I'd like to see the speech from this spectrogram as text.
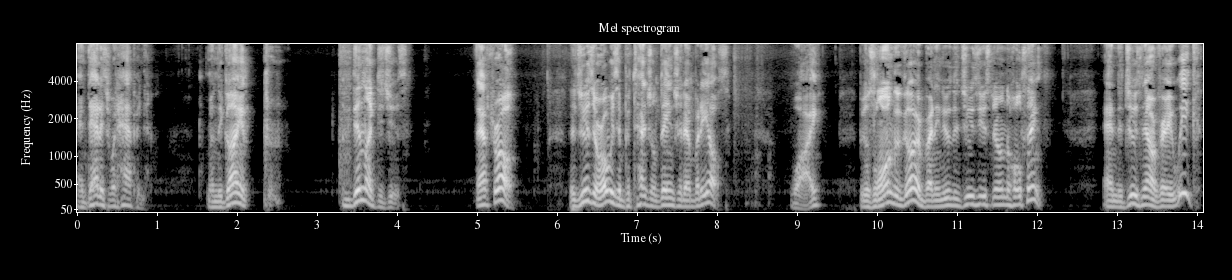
And that is what happened. When the guy didn't like the Jews. After all, the Jews are always a potential danger to everybody else. Why? Because long ago, everybody knew the Jews used to own the whole thing. And the Jews now are very weak,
